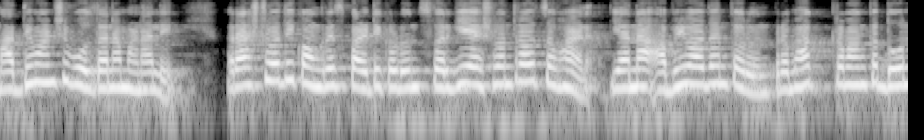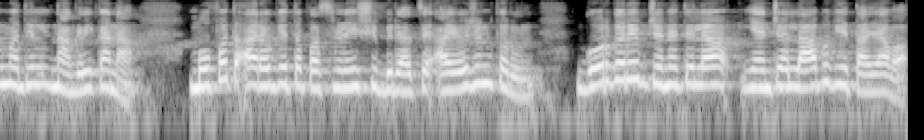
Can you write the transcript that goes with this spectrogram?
माध्यमांशी बोलताना म्हणाले राष्ट्रवादी काँग्रेस पार्टीकडून स्वर्गीय यशवंतराव चव्हाण यांना अभिवादन करून प्रभाग क्रमांक दोनमधील नागरिकांना मोफत आरोग्य तपासणी शिबिराचे आयोजन करून गोरगरीब जनतेला यांचा लाभ घेता यावा.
